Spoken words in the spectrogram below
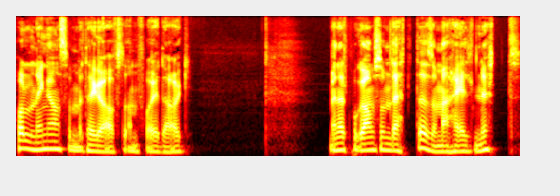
holdninger som vi tar avstand fra i dag. Men et program som dette, som er helt nytt,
